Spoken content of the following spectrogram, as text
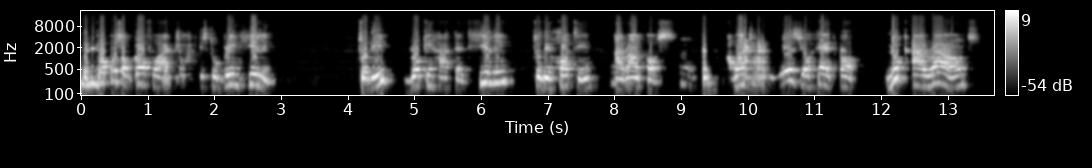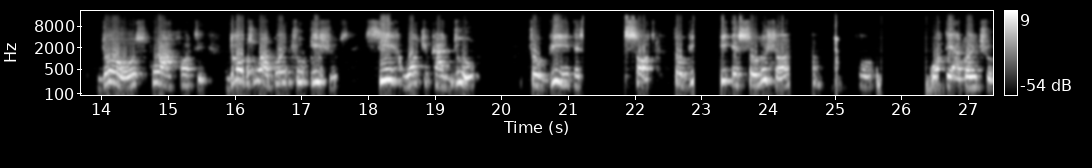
The purpose of God for our church is to bring healing to the brokenhearted, healing to the hurting around us. I want you to raise your head up. Look around those who are hurting, those who are going through issues. See what you can do to be the sort, to be a solution to what they are going through.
